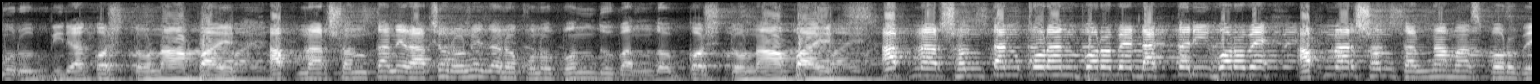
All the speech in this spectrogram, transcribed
মুরব্বীরা কষ্ট না পায়। আপনার সন্তানের আচরণে যেন কোনো বন্ধু বান্ধব কষ্ট না পায়। আপনার সন্তান কোরআন পড়বে, ডাক্তারি পড়বে, আপনার সন্তান নামাজ পড়বে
